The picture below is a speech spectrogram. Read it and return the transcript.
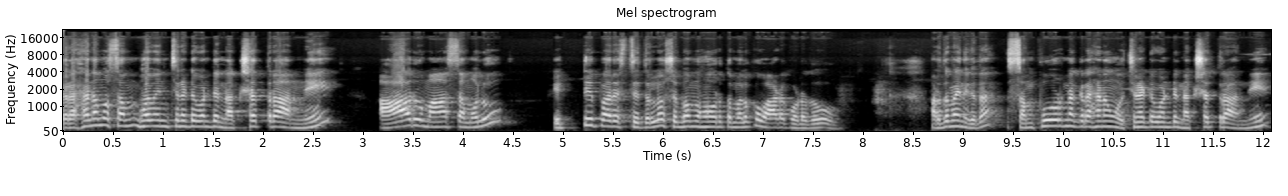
గ్రహణము సంభవించినటువంటి నక్షత్రాన్ని ఆరు మాసములు ఎట్టి పరిస్థితుల్లో శుభముహూర్తములకు వాడకూడదు. అర్థమైంది కదా? సంపూర్ణ గ్రహణం వచ్చినటువంటి నక్షత్రాన్ని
